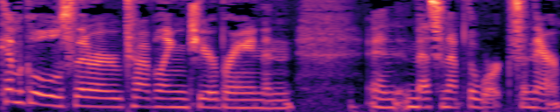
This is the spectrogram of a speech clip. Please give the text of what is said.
chemicals that are traveling to your brain and and messing up the works in there.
